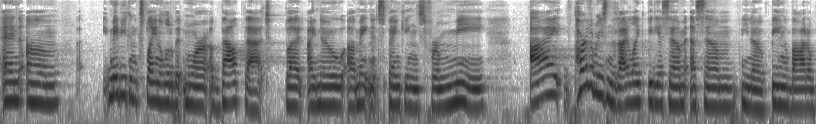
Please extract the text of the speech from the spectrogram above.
and um, maybe you can explain a little bit more about that. But I know uh, maintenance spankings for me. I part of the reason that I like BDSM, SM, you know, being a bottom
